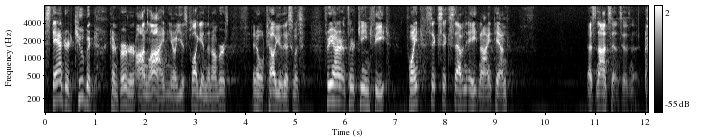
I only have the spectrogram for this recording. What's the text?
standard cubit converter online, you know, you just plug in the numbers and it will tell you this was 313 feet, 0.6678910. That's nonsense, isn't it?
